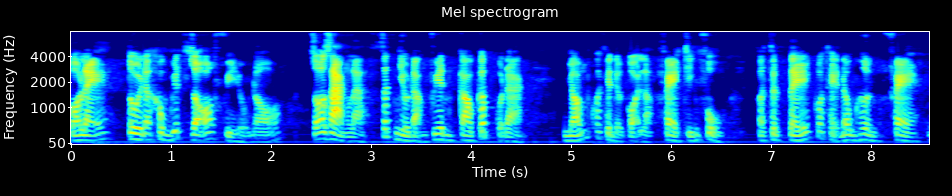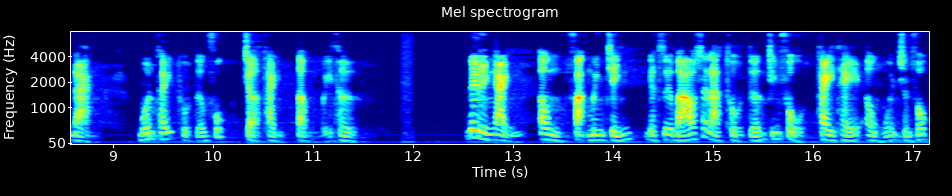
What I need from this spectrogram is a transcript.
Có lẽ tôi đã không biết rõ vì điều đó. Rõ ràng là rất nhiều đảng viên cao cấp của đảng, nhóm có thể được gọi là phe chính phủ và thực tế có thể đông hơn phe đảng, muốn thấy Thủ tướng Phúc trở thành Tổng Bí Thư. Đây là hình ảnh ông Phạm Minh Chính được dự báo sẽ là Thủ tướng Chính phủ thay thế ông Nguyễn Xuân Phúc.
